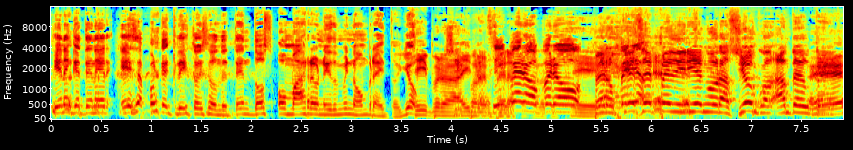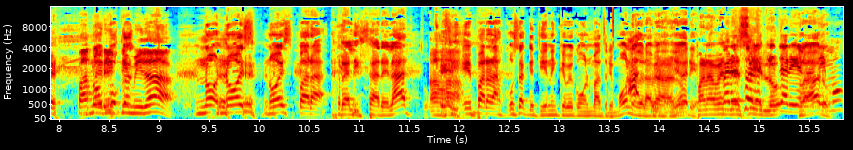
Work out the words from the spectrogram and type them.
Tienen que tener esa porque Cristo dice donde estén dos o más reunidos en mi nombre, ahí estoy yo. Sí, pero ahí pero- no. Sí, Espérate, pero, espérate. pero, Sí. Pero ¿qué se pediría en oración antes de usted? Eh. Para No, tener porque- intimidad. No, no es, no es para realizar el acto. Ajá. Es, es para las cosas que tienen que ver con el matrimonio de la vida Claro, diaria. para pero eso le bendecirlo. quitaría claro. el ánimo.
